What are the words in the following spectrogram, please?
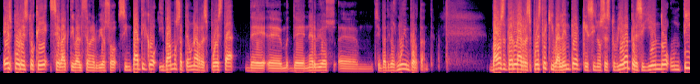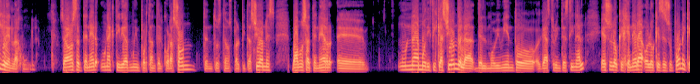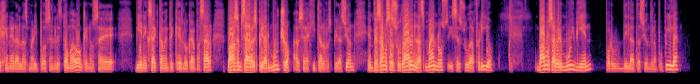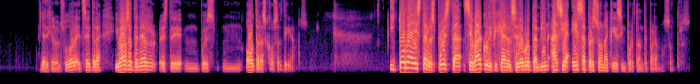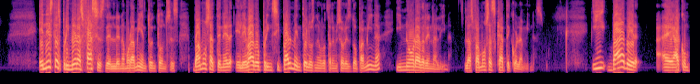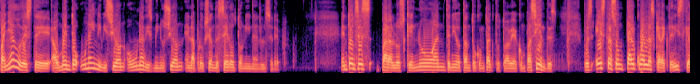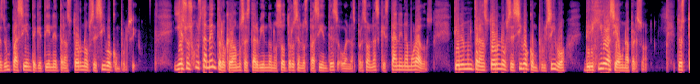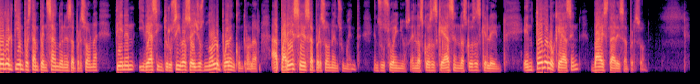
Es por esto que se va a activar el sistema nervioso simpático y vamos a tener una respuesta de, eh, nervios eh, simpáticos muy importante vamos a tener la respuesta equivalente a que si nos estuviera persiguiendo un tigre en la jungla. O sea, vamos a tener una actividad muy importante del corazón, entonces tenemos palpitaciones, vamos a tener eh, una modificación de la, del movimiento gastrointestinal. Eso es lo que genera o lo que se supone que genera las mariposas en el estómago, aunque no sé bien exactamente qué es lo que va a pasar. Vamos a empezar a respirar mucho, se agita la respiración. Empezamos a sudar en las manos y se suda frío. Vamos a ver muy bien por dilatación de la pupila, ya dijeron el sudor, etcétera, y vamos a tener este, mm, pues, mm, otras cosas, digamos. Y toda esta respuesta se va a codificar en el cerebro también hacia esa persona que es importante para nosotros. En estas primeras fases del enamoramiento, entonces, vamos a tener elevado principalmente los neurotransmisores dopamina y noradrenalina, las famosas catecolaminas. Y va a haber eh, acompañado de este aumento una inhibición o una disminución en la producción de serotonina en el cerebro. Entonces, para los que no han tenido tanto contacto todavía con pacientes, pues estas son tal cual las características de un paciente que tiene trastorno obsesivo compulsivo. Y eso es justamente lo que vamos a estar viendo nosotros en los pacientes o en las personas que están enamorados. Tienen un trastorno obsesivo compulsivo dirigido hacia una persona. Entonces todo el tiempo están pensando en esa persona, tienen ideas intrusivas, ellos no lo pueden controlar. Aparece esa persona en su mente, en sus sueños, en las cosas que hacen, las cosas que leen. En todo lo que hacen va a estar esa persona.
